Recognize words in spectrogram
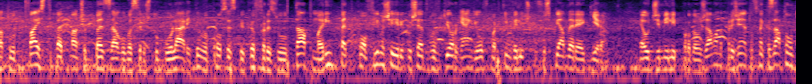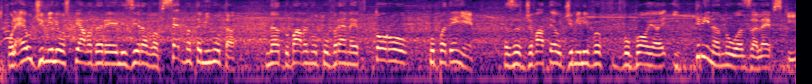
страната от 25 мача без загуба срещу болярите. Въпросът е с какъв резултат. Марин Петков имаше и рикошет в Георги Ангелов. Мартин Величков успя да реагира. Елджи Мили продължава напрежението в наказателното поле. Елджи Мили успява да реализира в седмата минута на добавеното време второ попадение за Джават Елджи Мили в двубоя и 3 на 0 за Левски.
